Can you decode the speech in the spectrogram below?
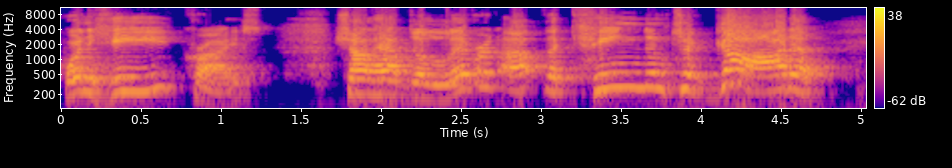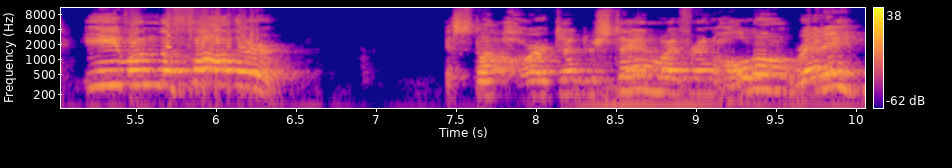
when he, Christ, shall have delivered up the kingdom to God, even the Father. It's not hard to understand, my friend. Hold on. Ready?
